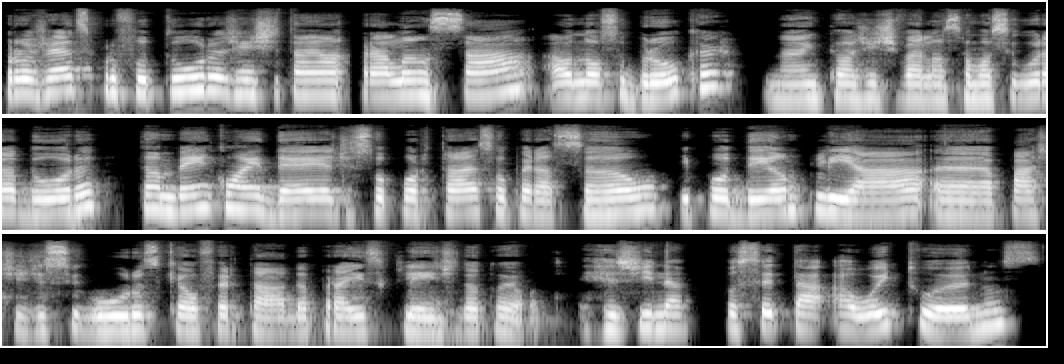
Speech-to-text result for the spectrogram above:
Projetos para o futuro, a gente está para lançar o nosso broker, né? Então a gente vai lançar uma seguradora, também com a ideia de suportar essa operação e poder ampliar é, a parte de seguros que é ofertada para esse cliente da Toyota. Regina, você está há oito anos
